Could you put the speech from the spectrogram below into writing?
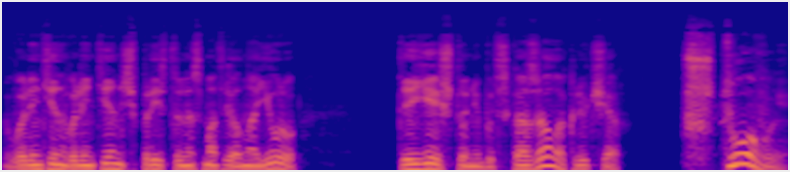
Валентин Валентинович пристально смотрел на Юру. — Ты ей что-нибудь сказал о ключах? — Что вы?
